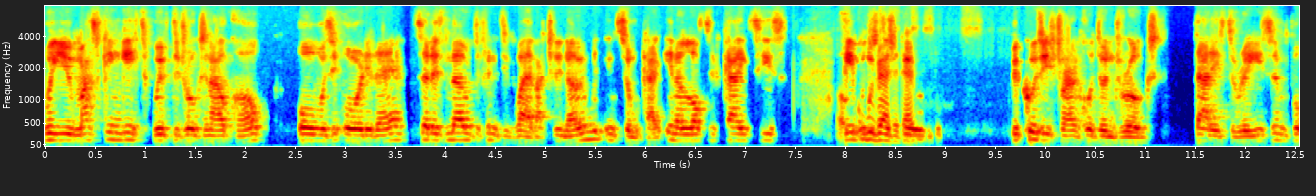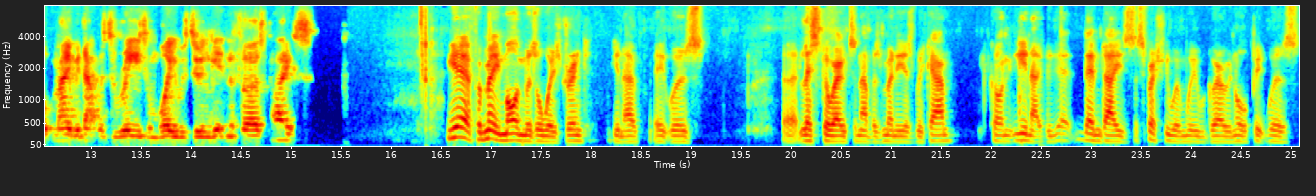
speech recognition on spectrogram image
were you masking it with the drugs and alcohol, or was it already there? So there's no definitive way of actually knowing. In some case, in a lot of cases, people We've just because he's drank or done drugs, that is the reason. But maybe that was the reason why he was doing it in the first place. Yeah, for me, mine was always drink. You know, it was uh, let's go out and have as many as we can. Kind you know, them days, especially when we were growing up, it was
